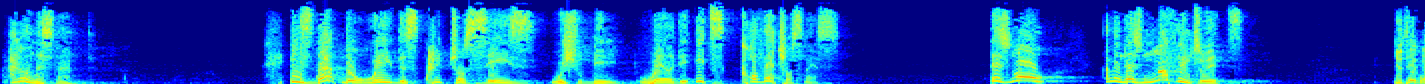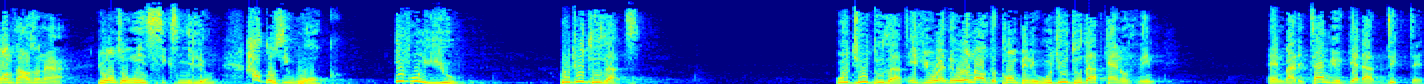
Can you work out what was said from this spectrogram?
I don't understand. Is that the way the scripture says we should be wealthy? It's covetousness. There's no, I mean, there's nothing to it. You take 1,000 naira. You want to win 6 million. How does it work? Even you. Would you do that? Would you do that? If you were the owner of the company, would you do that kind of thing? And by the time you get addicted,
